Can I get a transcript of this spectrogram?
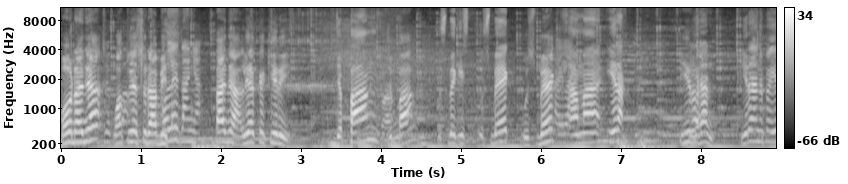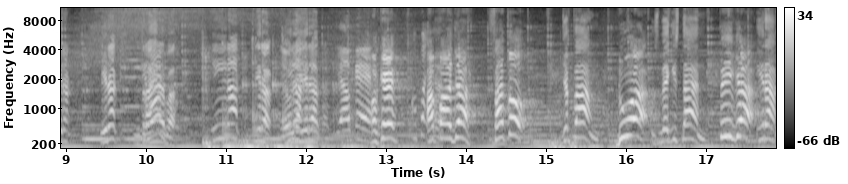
Mau nanya? Jepang. Waktunya sudah habis. Boleh tanya. Tanya, lihat ke kiri. Jepang, Jepang, Uzbek, Uzbek, Uzbek, Thailand. sama Irak. Iran. Iran. Iran apa Irak? Irak. Terakhir apa? Irak. Irak. Ya udah Irak. Ya oke. Oke, apa aja? Satu, Jepang, dua, Uzbekistan, tiga. Irak,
